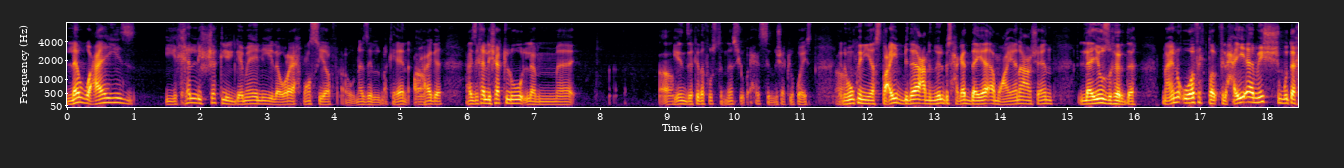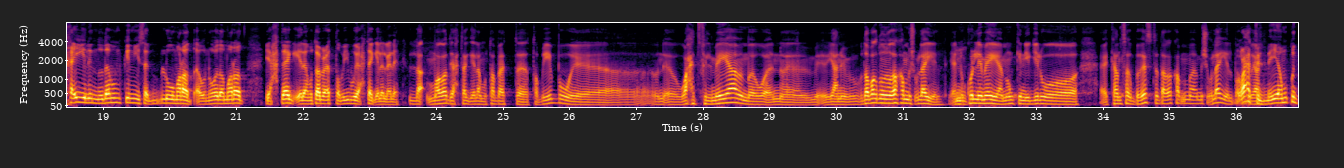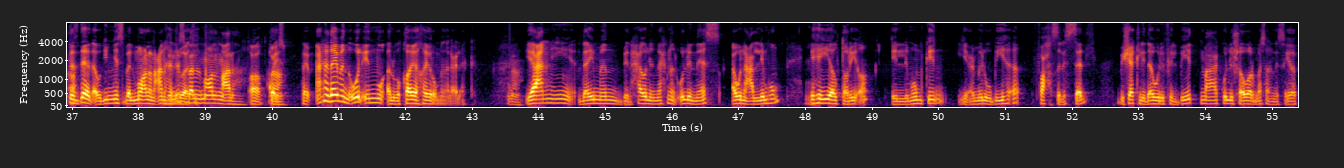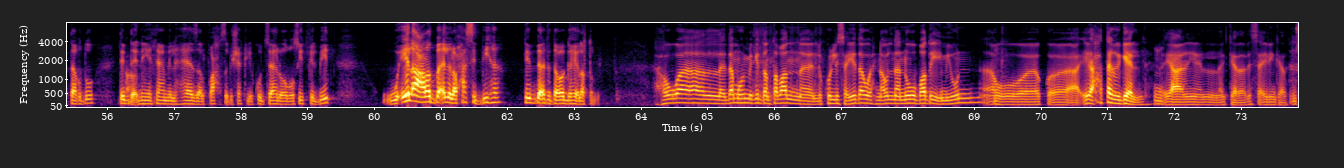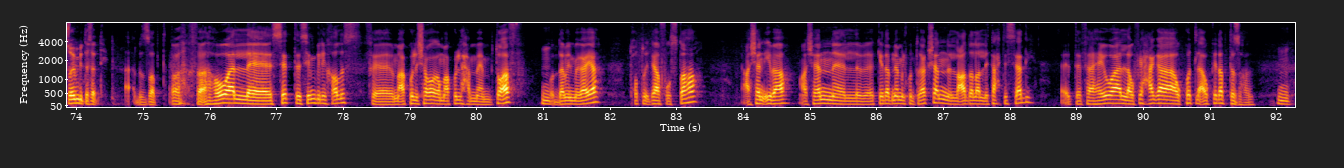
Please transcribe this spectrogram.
لو عايز يخلي الشكل الجمالي لو رايح مصيف أو نازل مكان أو آه. حاجة عايز يخلي شكله لما آه. ينزل كده في وسط الناس يبقى يحس إن شكله كويس آه. لأنه ممكن يستعيد بده عن إنه يلبس حاجات ضيقة معينة عشان لا يظهر ده مع إنه هو في الحقيقة مش متخيل إنه ده ممكن يسبب له مرض أو إن هو ده مرض يحتاج إلى متابعة طبيب ويحتاج إلى العلاج. لا مرض يحتاج إلى متابعة طبيب م- و- إن- يعني وده برضه رقم مش قليل يعني مم. كل مية ممكن يجيله كانسر بريست ده رقم مش قليل برضه واحد في يعني. المية ممكن تزداد أو دي النسبة المعلن عنها دلوقتي. للمعلن عنها. آه كويس. طيب إحنا دايما نقول إنه الوقاية خير من العلاج. نعم. يعني دايما بنحاول إن إحنا نقول للناس أو نعلمهم إيه هي الطريقة اللي ممكن يعملوا بيها فحص للثدي بشكل دوري في البيت مع كل shower مثلا السيده بتاخده تبدأ آه. إن هي تعمل هذا الفحص بشكل يكون سهل وبسيط في البيت. وإيه الأعراض بقى اللي لو حست بيها تبدأ تتوجه إلى الطبيب؟ هو ده مهم جدا طبعا لكل سيدة وإحنا قلنا nobody immune أو إيه، حتى الرجال. يعني كده لسه قايلين كده. مصابين بالتثدي. بالظبط. آه. فهو ال- الست simply خالص في مع كل shower أو مع كل حمام. بتقف. قدام المراية تحط إيديها في وسطها. عشان إيه بقى؟ عشان كده بنعمل contraction العضلة اللي تحت الثدي فهو لو في حاجة أو كتلة أو كده بتظهر.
